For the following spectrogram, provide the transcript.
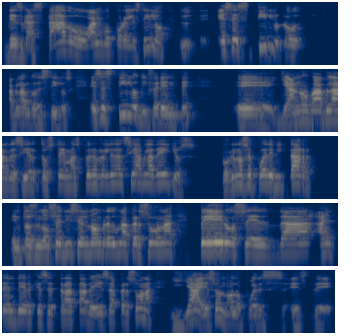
desgastado o algo por el estilo. Ese estilo, hablando de estilos, ese estilo diferente ya no va a hablar de ciertos temas, pero en realidad sí habla de ellos, porque no se puede evitar. Entonces no se dice el nombre de una persona pero se da a entender que se trata de esa persona y ya eso no lo puedes este,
